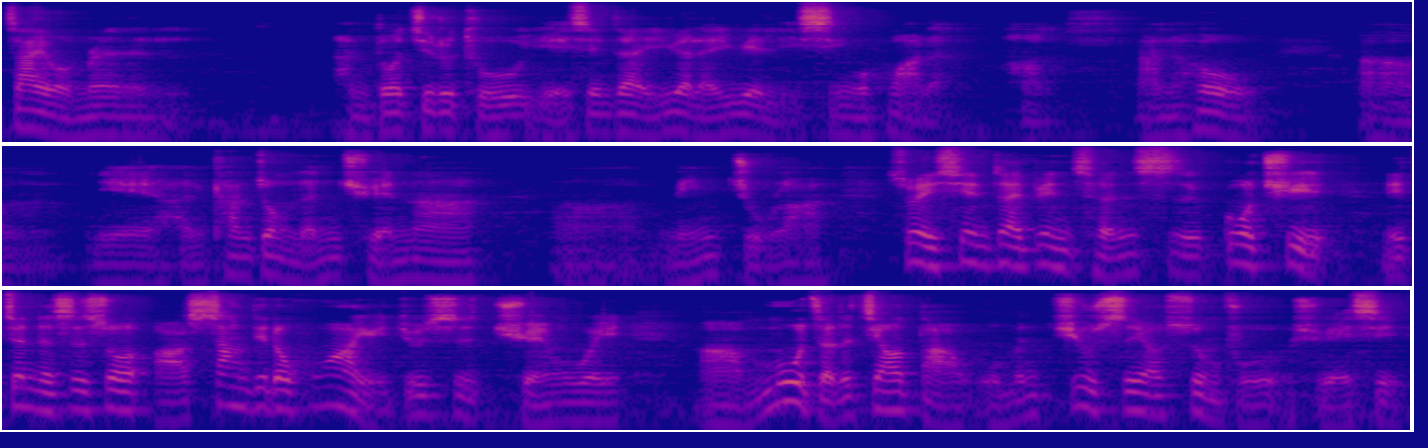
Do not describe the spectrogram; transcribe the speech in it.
在我们很多基督徒也现在越来越理性化了啊，然后嗯也很看重人权呐啊民主啦，所以现在变成是过去你真的是说啊上帝的话语就是权威啊牧者的教导我们就是要顺服学习。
